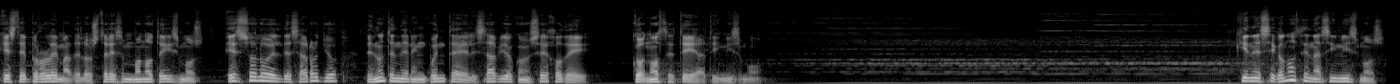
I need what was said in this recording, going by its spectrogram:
Este problema de los tres monoteísmos es sólo el desarrollo de no tener en cuenta el sabio consejo de conócete a ti mismo. Quienes se conocen a sí mismos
